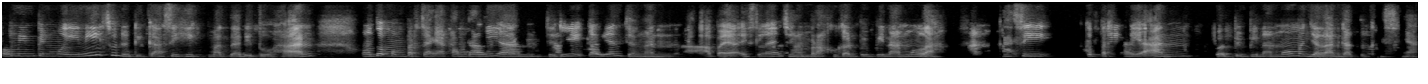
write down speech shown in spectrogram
pemimpinmu ini sudah dikasih hikmat dari Tuhan untuk mempercayakan kalian. Jadi kalian jangan apa ya istilahnya jangan meragukan pimpinanmu lah. Kasih kepercayaan buat pimpinanmu menjalankan tugasnya.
